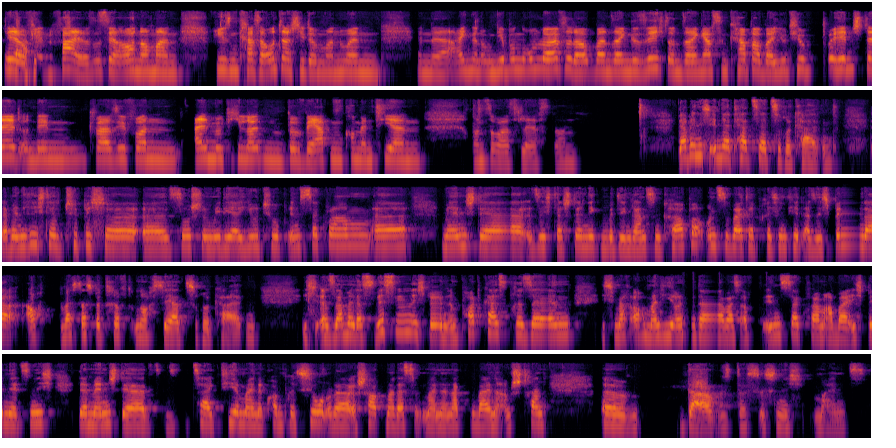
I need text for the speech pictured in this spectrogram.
Ja, auf jeden Fall. Das ist ja auch nochmal ein riesenkrasser Unterschied, ob man nur in, in der eigenen Umgebung rumläuft oder ob man sein Gesicht und seinen ganzen Körper bei YouTube hinstellt und den quasi von allen möglichen Leuten bewerten, kommentieren und sowas lässt dann. Da bin ich in der Tat sehr zurückhaltend. Da bin ich nicht der typische äh, Social Media, YouTube, Instagram äh, Mensch, der sich da ständig mit dem ganzen Körper und so weiter präsentiert. Also ich bin da auch, was das betrifft, noch sehr zurückhaltend. Ich äh, sammle das Wissen, ich bin im Podcast präsent, ich mache auch mal hier und da was auf Instagram, aber ich bin jetzt nicht der Mensch, der zeigt hier meine Kompression oder schaut mal, das sind meine nackten Beine am Strand. Ähm, da, das ist nicht meins.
